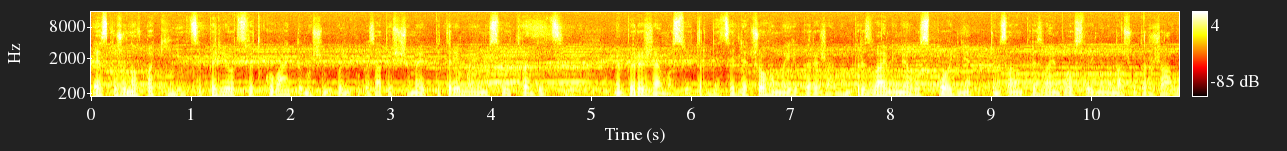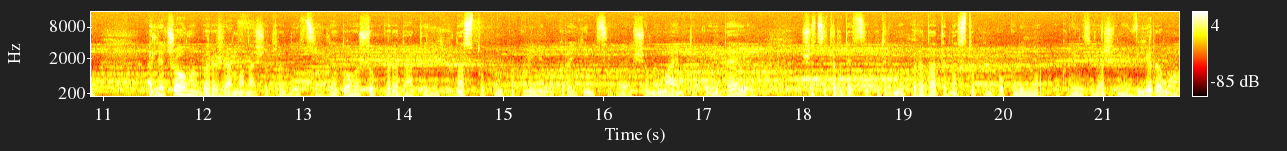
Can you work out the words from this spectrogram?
А я скажу навпаки, це період святкувань, тому що ми повинні показати, що ми підтримуємо свої традиції, ми бережемо свої традиції. Для чого ми їх бережемо? Ми призиваємо ім'я Господнє, тим самим призиваємо благословення на нашу державу. А для чого ми бережемо наші традиції? Для того, щоб передати їх наступним поколінням українців. А якщо ми маємо таку ідею, що ці традиції потрібно передати наступним поколінням українців, значить ми віримо,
